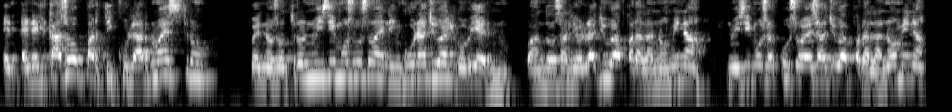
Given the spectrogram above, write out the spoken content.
en, el caso particular nuestro, pues nosotros no hicimos uso de ninguna ayuda del gobierno. Cuando salió la ayuda para la nómina, no hicimos uso de esa ayuda para la nómina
